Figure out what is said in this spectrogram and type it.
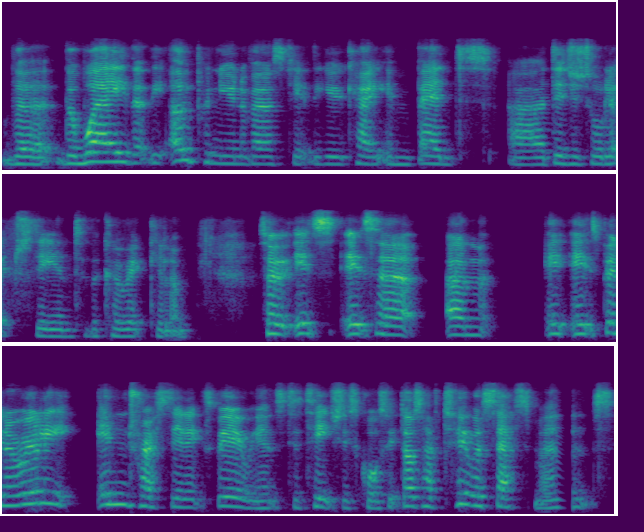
the the way that the Open University at the UK embeds uh, digital literacy into the curriculum. So it's it's a um, it, has been a really interesting experience to teach this course. It does have two assessments,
